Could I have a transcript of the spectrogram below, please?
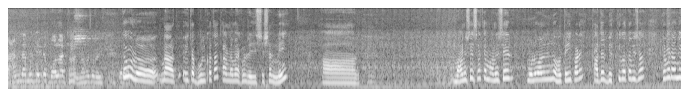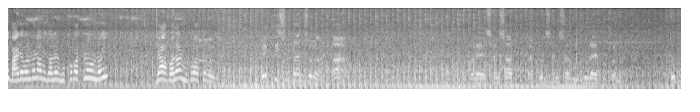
তার নামে যে এটা বলা ঠিক? নামে তো দেখুন না এটা ভুল কথা তার নামে এখন রেজিস্ট্রেশন নেই। আর মানুষের সাথে মানুষের মনোমালিন্য হতেই পারে তাদের ব্যক্তিগত বিষয়। এবার আমি বাইরে বলব না আমি দলের মুখপাত্রও নই। যা বলার মুখপাত্র বলব। ব্যক্তি সুপ্রাংশ নয় বা মানে সাংসদ প্রাক্তন সাংসদ মুকুল রায়ের পুত্র নয়। যদি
